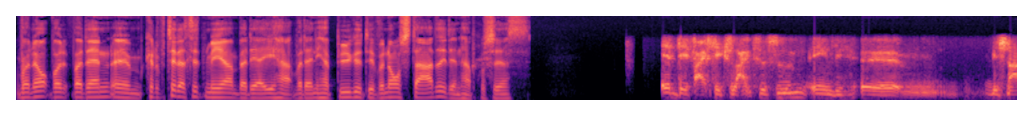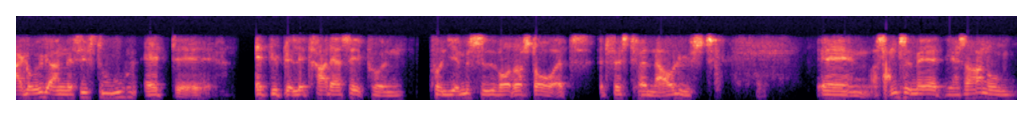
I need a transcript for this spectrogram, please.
Hvornår, hvor- hvordan, øh, kan du fortælle os lidt mere om, hvad det er, I har, hvordan I har bygget det? Hvornår startede I den her proces? Det er faktisk ikke så lang tid siden, egentlig. Øh, vi snakkede udgangen af sidste uge, at, øh, at vi blev lidt trætte af at se på en, på en hjemmeside, hvor der står, at, at festivalen er aflyst. Øh, og samtidig med, at vi så har nogle,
